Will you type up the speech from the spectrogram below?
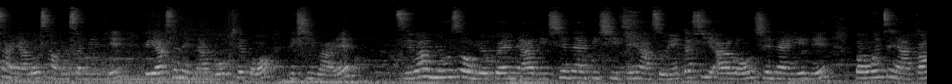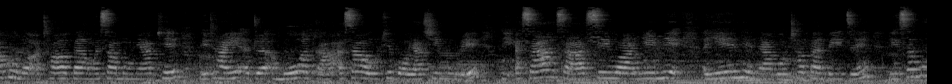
ဆိုင်ရာလို့ဆောင်မှုစနစ်ဖြင့်ကြရစနစ်များကိုဖြစ်ပေါ်သိရှိပါတယ် ဇီဝမျိုးစုံမျိုးပဲများဒီရှင်းတန်းသိရှိခြင်းဟာဆိုရင်တက်ရှိအားလုံးရှင်းတန်းရေးနဲ့ပတ်ဝန်းကျင်အားကောင်းမွန်သောအထောက်အပံ့ဝန်ဆောင်မှုများဖြင့်နေထိုင်ရေးအတွက်အမိုးအကာအဆောက်အဦဖြစ်ပေါ်ရရှိမှုတွေဒီအစားအစာစေဝါရေးနဲ့အရင်းအမြစ်များကိုထောက်ပံ့ပေးခြင်းဒီစက်မှု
